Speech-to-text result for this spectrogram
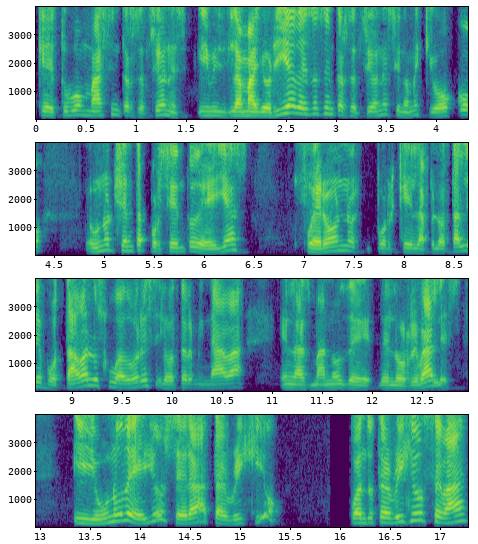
que tuvo más intercepciones y la mayoría de esas intercepciones, si no me equivoco, un 80% de ellas fueron porque la pelota le botaba a los jugadores y luego terminaba en las manos de, los rivales. Y uno de ellos era Tyreek Hill. Cuando Tyreek Hill se va,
